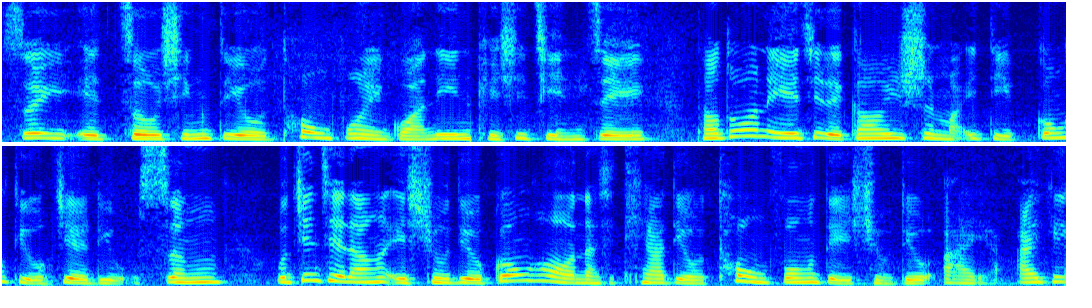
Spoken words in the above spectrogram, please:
所以会造成到痛风的原因其实真济。头多年这个高医师嘛，一直讲到这个尿酸。有真济人会想到讲吼，若是听到痛风得想到哎呀，爱去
